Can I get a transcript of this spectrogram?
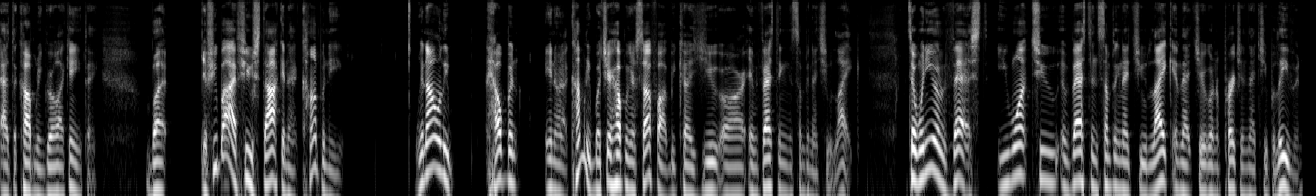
as the company grow, like anything. But if you buy a few stock in that company, you're not only helping you know that company, but you're helping yourself out because you are investing in something that you like. So when you invest, you want to invest in something that you like and that you're going to purchase and that you believe in.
